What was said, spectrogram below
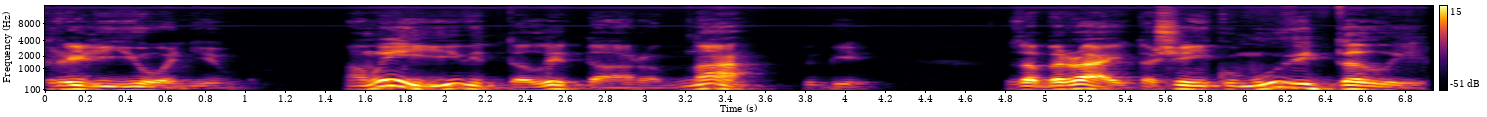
трильйонів. А ми її віддали даром. На тобі забирай, та ще й кому віддали?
